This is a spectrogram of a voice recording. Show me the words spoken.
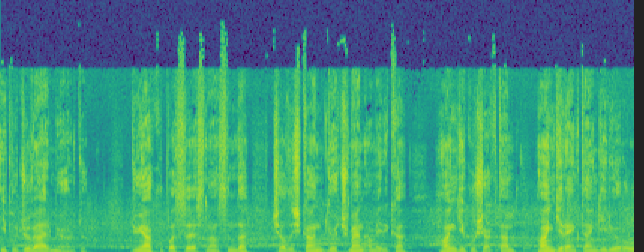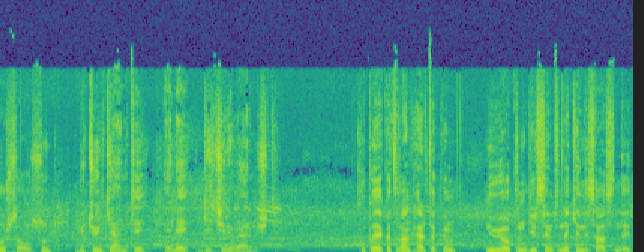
ipucu vermiyordu. Dünya Kupası esnasında çalışkan göçmen Amerika hangi kuşaktan, hangi renkten geliyor olursa olsun bütün kenti ele geçirivermişti. Kupaya katılan her takım New York'un bir semtinde kendi sahasındaydı.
